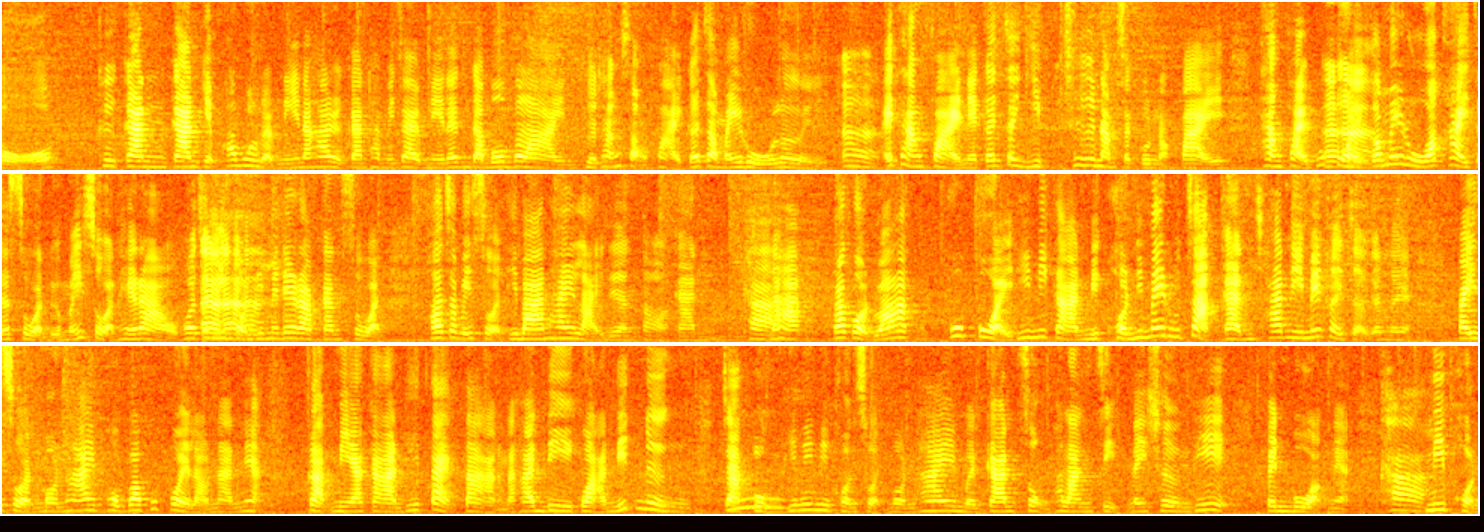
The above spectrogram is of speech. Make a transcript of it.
ล คือการการเก็บข้อมูลแบบนี้นะคะ หรือการทำวิจัยแบบนี้เรียก double blind คือทั้งสองฝ่ายก็จะไม่รู้เลยอ่าไอ้ทางฝ่ายเนี่ยก็จะหยิบชื่อนามสกุลออกไป ทางฝ่ายผู้ป่วยอ่าก็ไม่รู้ว่าใครจะสวดหรือไม่สวดให้เรา เพราะจะมีอ่าคนที่ไม่ได้รับการสวด เขาจะไปสวดที่บ้านให้หลายเดือนต่อกันค่ะนะคะปรากฏว่าผู้ป่วยที่มีการมีคนที่ไม่รู้จักกันชาตินี้ไม่เคยเจอกันเลย ไปสวดมนต์ให้พบว่าผู้ป่วยเหล่านั้นเนี่ยกลับมีอาการที่แตกต่างนะคะ ดีกว่านิดนึงจากกลุ่มที่ไม่มีคนสวดมนต์ให้เหมือนการส่งพลังจิตในเชิงที่เป็นบวกเนี่ยค่ะมีผล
